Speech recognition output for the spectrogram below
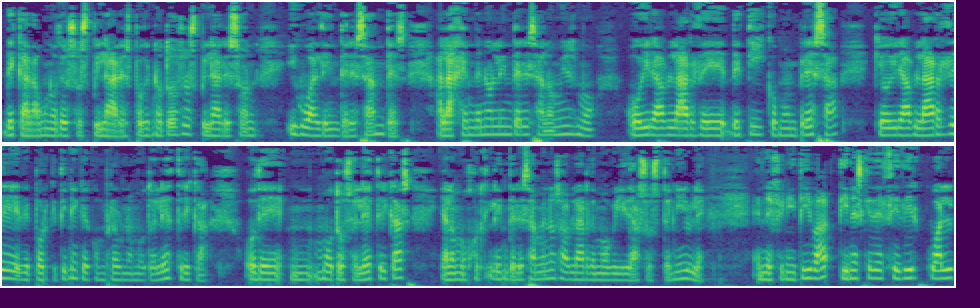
de cada uno de esos pilares, porque no todos los pilares son igual de interesantes. A la gente no le interesa lo mismo oír hablar de, de ti como empresa que oír hablar de, de, por qué tiene que comprar una moto eléctrica o de mm, motos eléctricas y a lo mejor le interesa menos hablar de movilidad sostenible. En definitiva, tienes que decidir cuál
